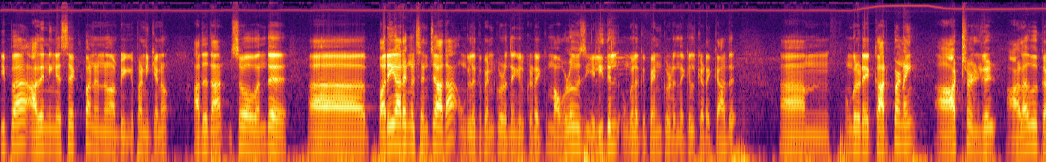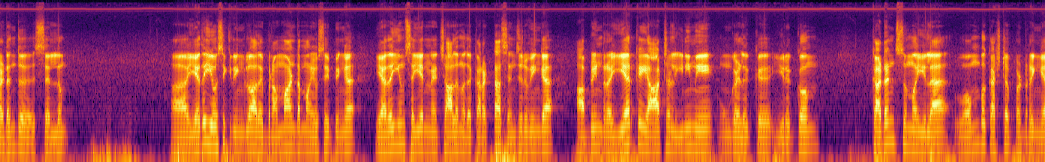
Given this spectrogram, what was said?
இப்போ அதை நீங்கள் செக் பண்ணணும் அப்படி பண்ணிக்கணும். அதுதான். ஸோ வந்து ஆஹ், பரிகாரங்கள் செஞ்சாதான் உங்களுக்கு பெண் குழந்தைகள் கிடைக்கும். அவ்வளவு எளிதில் உங்களுக்கு பெண் குழந்தைகள் கிடைக்காது. உங்களுடைய கற்பனை ஆற்றல்கள் அளவு கடந்து செல்லும். எதை யோசிக்கிறீங்களோ அதை பிரம்மாண்டமாக யோசிப்பீங்க. எதையும் செய்ய நினைச்சாலும் அதை கரெக்டாக செஞ்சிருவீங்க. அப்படின்ற இயற்கை ஆற்றல் இனிமே உங்களுக்கு இருக்கும். கடன் சுமையில் ரொம்ப கஷ்டப்படுறீங்க.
